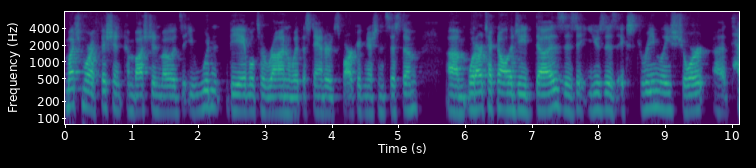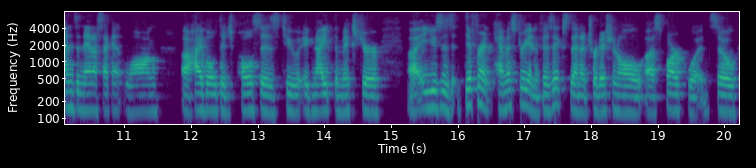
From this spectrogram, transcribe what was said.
much more efficient combustion modes that you wouldn't be able to run with a standard spark ignition system. Um, what our technology does is it uses extremely short, uh, tens of nanosecond long uh, high voltage pulses to ignite the mixture. Uh, it uses different chemistry and physics than a traditional uh, spark would. So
